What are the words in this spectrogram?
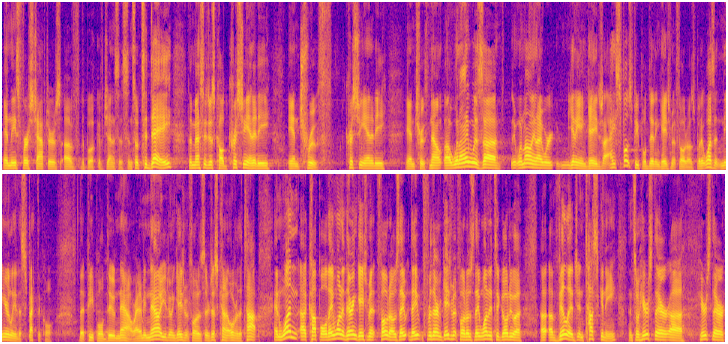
in these first chapters of the book of Genesis. And so today, the message is called Christianity and Truth. Christianity and truth. Now, uh, when I was, uh, when Molly and I were getting engaged, I suppose people did engagement photos, but it wasn't nearly the spectacle that people do now, right? I mean, now you do engagement photos, they're just kind of over the top. And one uh, couple, they wanted their engagement photos, they, they, for their engagement photos, they wanted to go to a, a, a village in Tuscany. And so here's their, uh, here's their,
